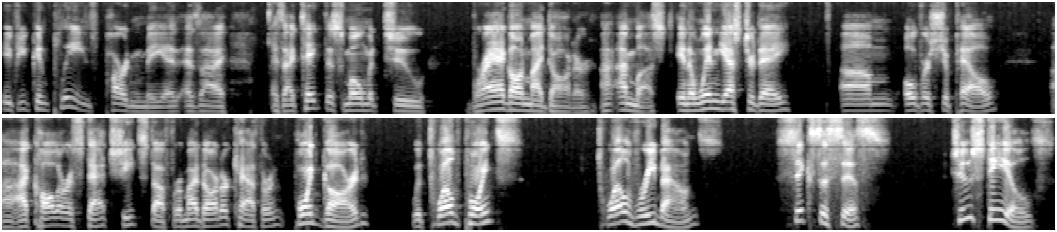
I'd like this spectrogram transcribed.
If you can please pardon me as I as I take this moment to brag on my daughter, I, I must. In a win yesterday um, over Chapelle, uh, I call her a stat sheet stuffer. My daughter Catherine, point guard, with 12 points, 12 rebounds, six assists, two steals,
